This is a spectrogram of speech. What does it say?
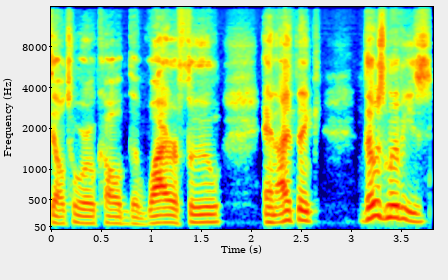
Del Toro called the wire fu. And I think those movies,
